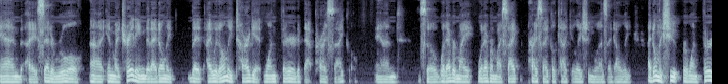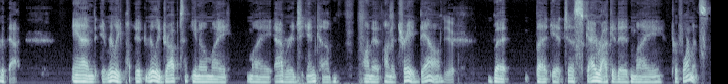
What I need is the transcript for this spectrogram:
And I set a rule uh, in my trading that I'd only that I would only target one third of that price cycle, and so whatever my whatever my cy- price cycle calculation was, I'd only I'd only shoot for one third of that, and it really it really dropped you know my my average income on a on a trade down, yeah. but but it just skyrocketed my performance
